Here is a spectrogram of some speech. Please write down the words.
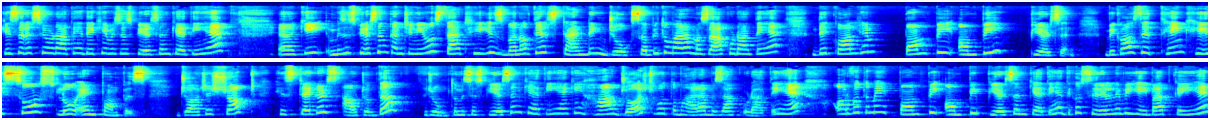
किस तरह से उड़ाते हैं? देखिए मिसेस पियर्सन कहती हैं कि mrs Pearson continues that he is one of their standing jokes सभी तुम्हारा मज़ाक उड़ाते हैं। They call him pompy ompy Pearson because they think he is so slow and pompous. George is shocked. He staggers out of the room. तो मिसेस पियर्सन कहती हैं कि हाँ जॉर्ज, वो तुम्हारा मज़ाक उड़ाते हैं और वो तुम्हें पॉम्पी ओम्पी पियर्सन कहते हैं। देखो, सिरिल ने भी यही बात कही है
